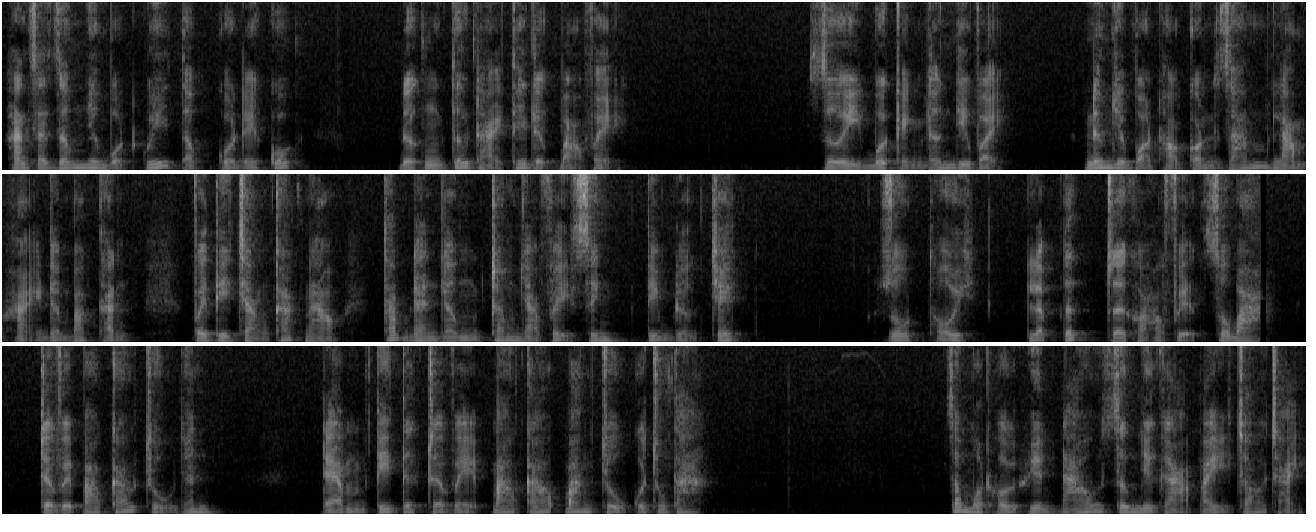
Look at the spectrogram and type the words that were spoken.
hắn sẽ giống như một quý tộc của đế quốc, được tứ đại thế lực bảo vệ. Dưới bối cảnh lớn như vậy, nếu như bọn họ còn dám làm hại Lâm Bắc Thần, vậy thì chẳng khác nào thắp đèn lồng trong nhà vệ sinh tìm đường chết. Rút thôi, lập tức rời khỏi học viện số 3, trở về báo cáo chủ nhân, đem tin tức trở về báo cáo bang chủ của chúng ta. Sau một hồi huyên náo giống như gà bay chó chạy,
